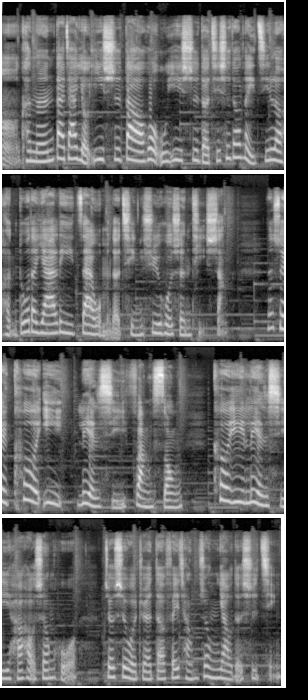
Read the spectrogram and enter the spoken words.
嗯，可能大家有意识到或无意识的，其实都累积了很多的压力在我们的情绪或身体上。那所以刻意练习放松，刻意练习好好生活，就是我觉得非常重要的事情。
